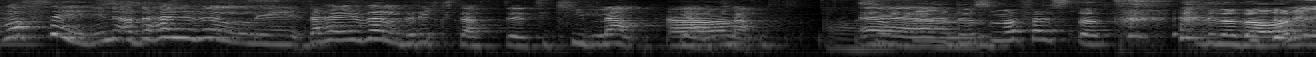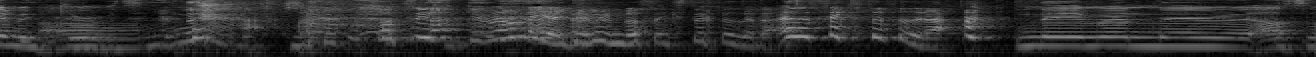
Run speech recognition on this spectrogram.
Vad säger ni? Ja, det, här är väldigt, det här är ju väldigt riktat eh, till killen Ja. egentligen. Sofie, Ehm. du som har festat dina dagar. Nej men gud. Vad tycker vi om regel 164? Eller 64? Nej men eh, alltså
